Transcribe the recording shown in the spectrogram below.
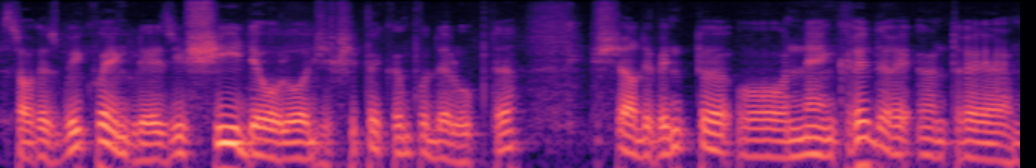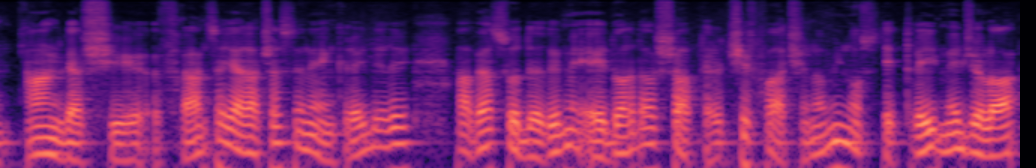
s-au războit cu englezii și ideologic și pe câmpul de luptă și a devenit uh, o neîncredere între Anglia și Franța, iar această neîncredere avea să o dărâme Eduard al VII. Ce face? În 1903 merge la uh,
